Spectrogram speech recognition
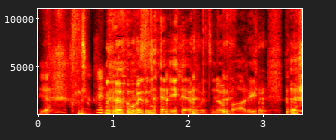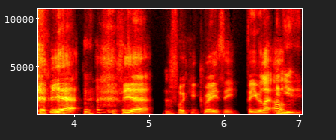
Yeah, with, no, yeah, with no body. yeah, yeah, fucking crazy. But you were like, Can oh, you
